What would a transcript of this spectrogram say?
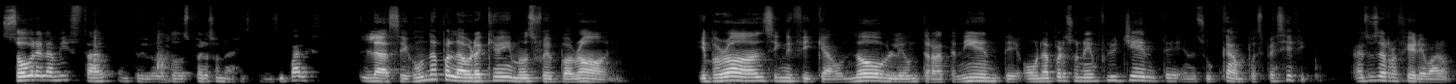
sobre la amistad entre los dos personajes principales. La segunda palabra que vimos fue baron, y Baron significa un noble, un terrateniente o una persona influyente en su campo específico. A eso se refiere Baron.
